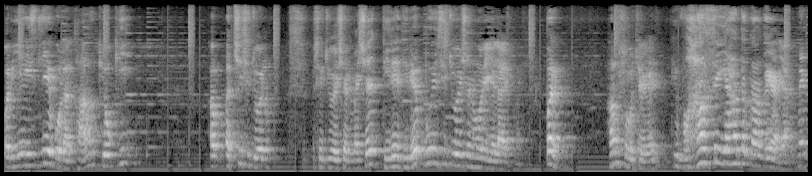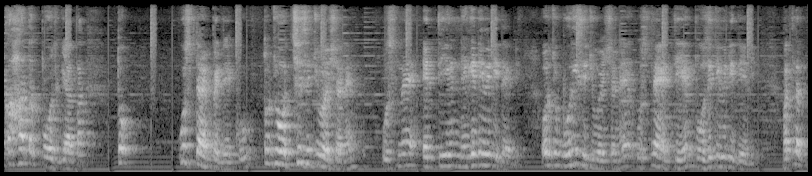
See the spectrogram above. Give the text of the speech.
और ये इसलिए बोला था क्योंकि अब अच्छी सिचुएशन में से धीरे धीरे बुरी सिचुएशन हो रही है लाइफ में। पर हम सोच रहे हैं कि वहाँ से यहाँ तक आ गया यार, मैं कहाँ तक पहुँच गया था? तो उस टाइम पे देखो तो जो अच्छी सिचुएशन है, उसने एट दी नेगेटिविटी दे दी। और जो बुरी सिचुएशन है, उसने एट एंड पॉजिटिविटी दे दी। मतलब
